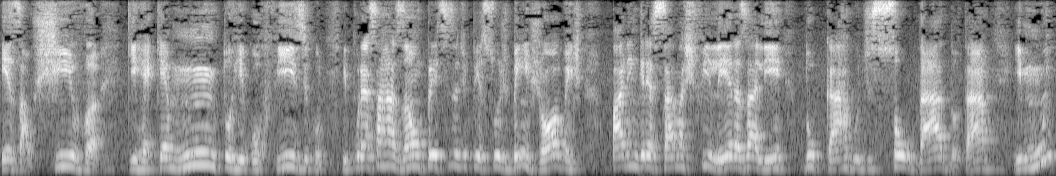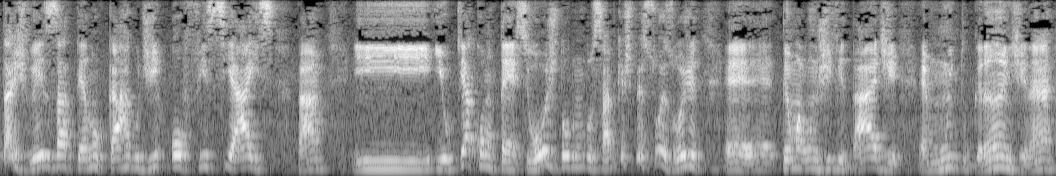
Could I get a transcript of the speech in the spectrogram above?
exaustiva, que requer muito rigor físico e por essa razão precisa de pessoas bem jovens para ingressar nas fileiras ali do cargo de soldado, tá? E muitas vezes até no cargo de oficiais, tá? E, e o que acontece hoje todo mundo sabe que as pessoas hoje é, têm uma longevidade é muito grande, né?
